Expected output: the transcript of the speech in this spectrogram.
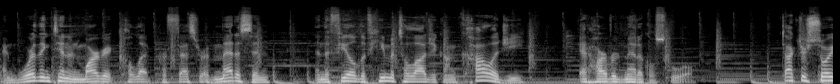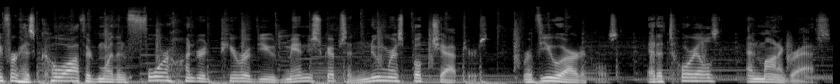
and Worthington and Margaret Collette Professor of Medicine in the field of hematologic oncology at Harvard Medical School. Dr. Soiffer has co authored more than 400 peer reviewed manuscripts and numerous book chapters, review articles, editorials, and monographs.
